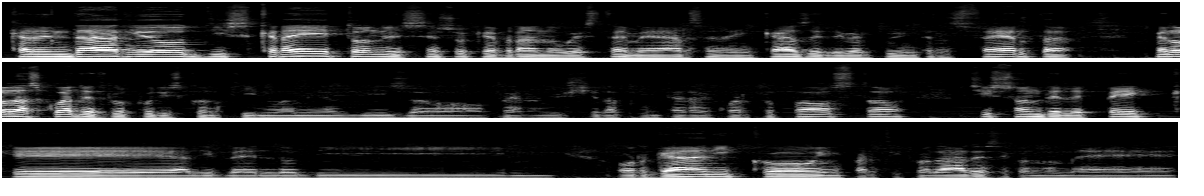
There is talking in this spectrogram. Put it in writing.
Calendario discreto, nel senso che avranno West Ham e Arsenal in casa e Liverpool in trasferta, però la squadra è troppo discontinua a mio avviso per riuscire a puntare al quarto posto. Ci sono delle pecche a livello di mm, organico, in particolare secondo me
